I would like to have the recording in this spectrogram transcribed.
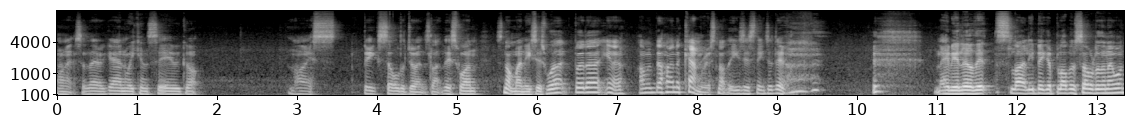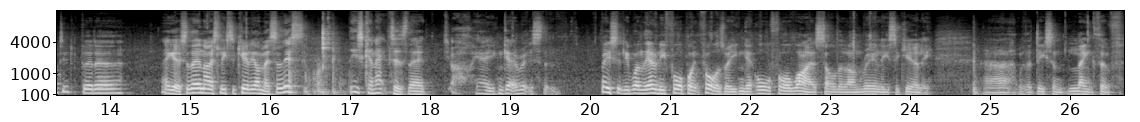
Alright, so there again we can see we've got nice big solder joints like this one. It's not my neatest work, but uh, you know, I'm behind a camera, it's not the easiest thing to do. Maybe a little bit slightly bigger blob of solder than I wanted, but uh, there you go. So they're nicely securely on there. So this, these connectors, they're, oh yeah, you can get, it's basically one of the only 4.4s where you can get all four wires soldered on really securely uh, with a decent length of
